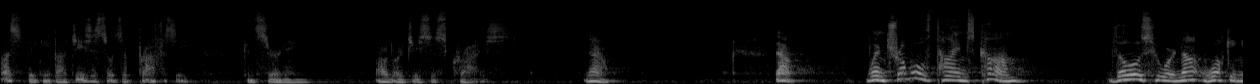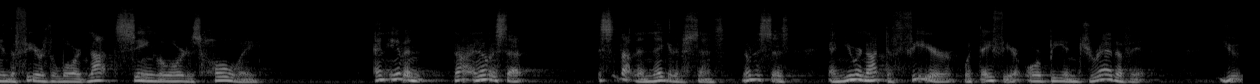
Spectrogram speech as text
Well, speaking about Jesus, so it's a prophecy concerning our Lord Jesus Christ. Now, now, when troubled times come, those who are not walking in the fear of the Lord, not seeing the Lord as holy, and even, now I notice that this is not in a negative sense. Notice says, and you are not to fear what they fear or be in dread of it. You,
